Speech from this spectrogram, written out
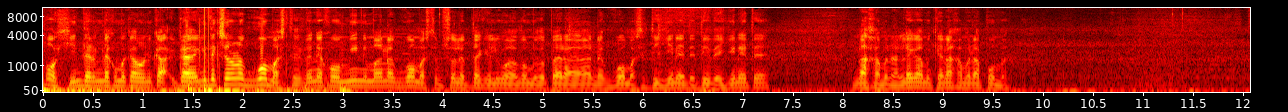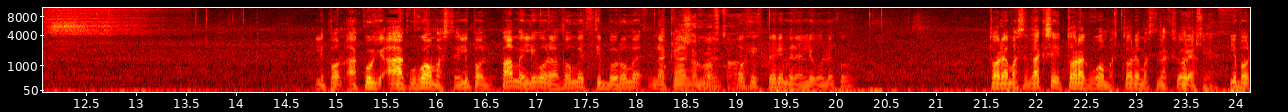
Όχι, ίντερνετ έχουμε κανονικά. Κα- Δεν ξέρω αν ακουγόμαστε. Δεν έχω μήνυμα αν ακουγόμαστε. Μισό λεπτάκι λίγο να δούμε εδώ πέρα αν ακουγόμαστε, τι γίνεται, τι δεν γίνεται. Να είχαμε να λέγαμε και να είχαμε να πούμε. Λοιπόν, ακού, ακουγόμαστε. Λοιπόν, πάμε λίγο να δούμε τι μπορούμε να κλείσω κάνουμε. εγώ αυτό. Όχι, όχι, περίμενε λίγο, Νίκο. Τώρα είμαστε εντάξει, τώρα ακουγόμαστε. Τώρα είμαστε εντάξει. Ωραία. Οκ. Λοιπόν,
